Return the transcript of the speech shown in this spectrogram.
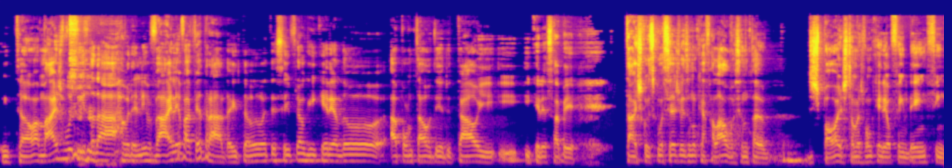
Então, a mais bonita da árvore, ele vai levar pedrada. Então, vai ter sempre alguém querendo apontar o dedo e tal e, e, e querer saber tá, as coisas que você às vezes não quer falar, ou você não tá disposta, mas vão querer ofender, enfim.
